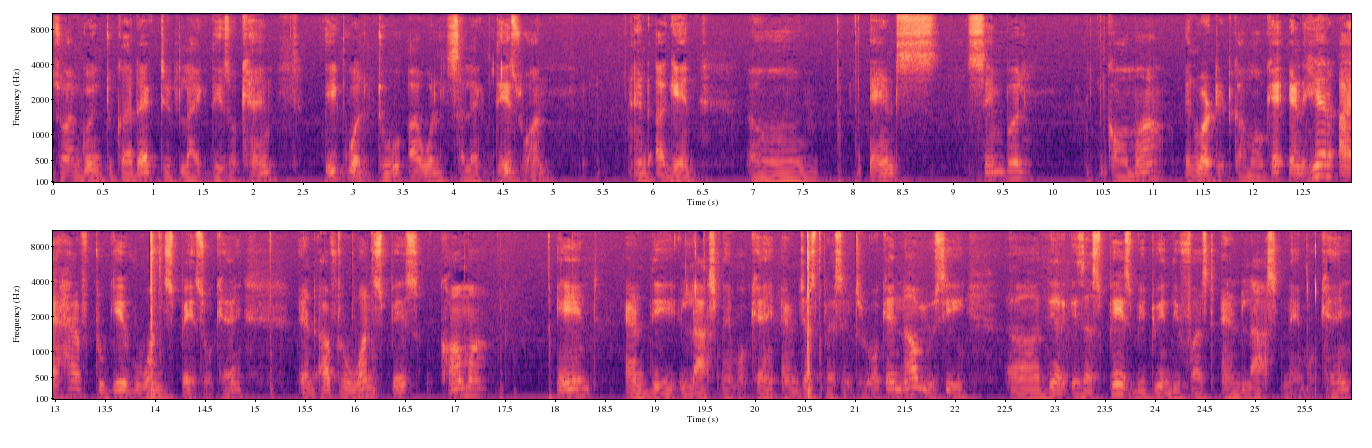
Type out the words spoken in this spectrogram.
So I'm going to correct it like this okay? Equal to I will select this one. And again um, ends symbol comma inverted comma okay? And here I have to give one space okay? And after one space comma and and the last name okay? And just press enter okay? Now you see uh, there is a space between the first and last name okay?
